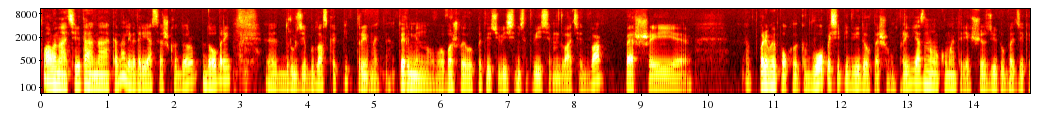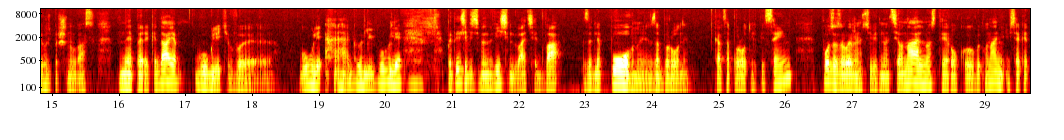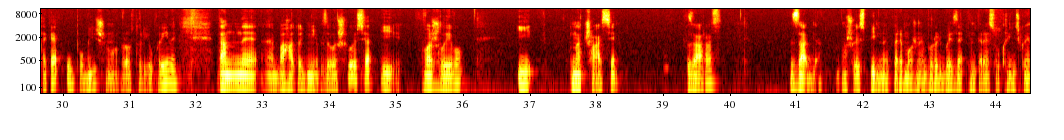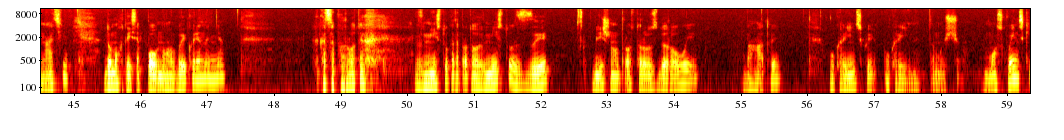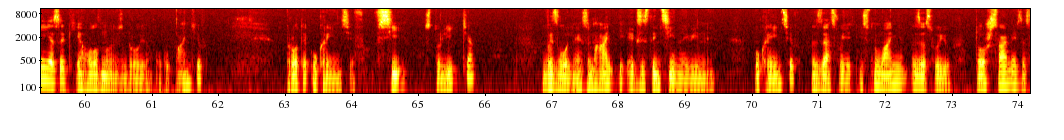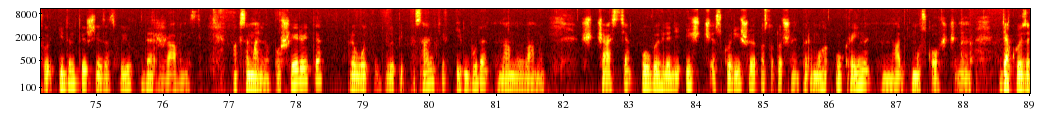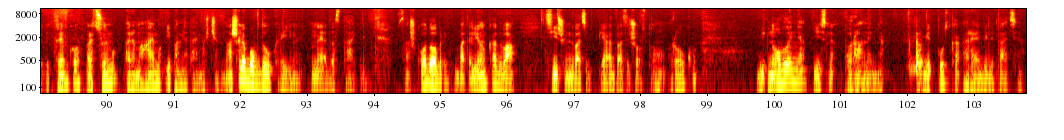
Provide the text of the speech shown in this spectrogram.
Слава нації! Вітаю на каналі Ветерія Сешко Добрий. Е, Друзі, будь ласка, підтримайте терміново важливу петицію 8822. Перший е, прямий поклик в описі під відео, в першому прив'язаному коментарі. Якщо з Ютуба з якихось причин вас не перекидає, гугліть в е, гуглі, гуглі, гуглі. Петиція 8822 задля повної заборони кацапоротих пісень поза залежністю від національності, року виконання і всяке таке у публічному просторі України. Там не е, багато днів залишилося, і важливо, і на часі зараз задля нашої спільної переможної боротьби за інтереси української нації домогтися повного викорінення кацапоротих вмісту, кацапоротого вмісту з публічного простору здорової, багатої української України, тому що москвинський язик є головною зброєю окупантів проти українців. Всі століття визвольних змагань і екзистенційної війни українців за своє існування, за свою тож самість, за свою ідентичність, за свою державність. Максимально поширюйте, приводьте до підписантів, і буде нам з вами щастя у вигляді іще скорішої остаточної перемоги України над Московщиною. Дякую за підтримку. Працюємо, перемагаємо і пам'ятаємо, що наша любов до України недостатня. Сашко Добрий, батальйон К2, січень 25-26 року. Відновлення після поранення. Відпустка, реабілітація.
